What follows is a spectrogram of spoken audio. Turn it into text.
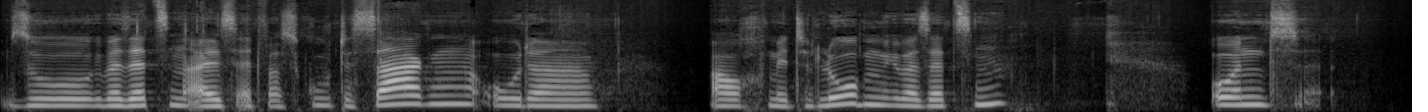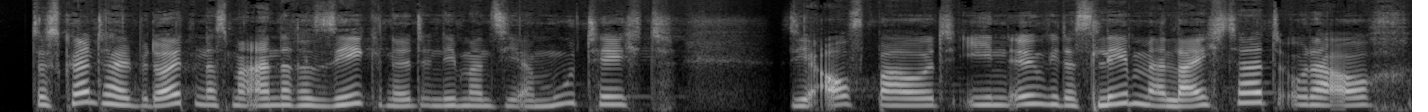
so übersetzen als etwas Gutes sagen oder auch mit Loben übersetzen. Und das könnte halt bedeuten, dass man andere segnet, indem man sie ermutigt, sie aufbaut, ihnen irgendwie das Leben erleichtert oder auch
